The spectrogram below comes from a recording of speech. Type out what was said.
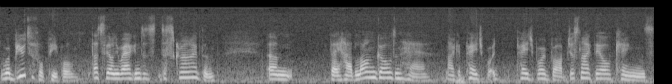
were beautiful people. That's the only way I can des describe them. Um, they had long golden hair, like a page boy, page boy bob, just like the old kings.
